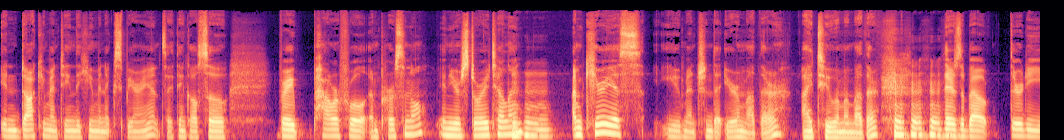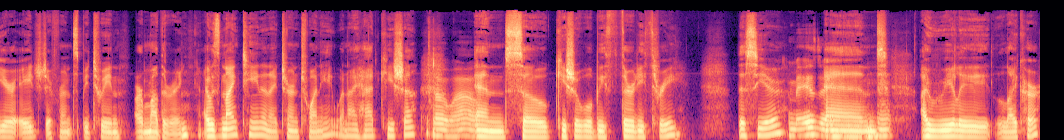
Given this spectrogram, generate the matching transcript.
in documenting the human experience. I think also very powerful and personal in your storytelling. Mm-hmm. I'm curious, you mentioned that you're a mother. I too am a mother. There's about 30 year age difference between our mothering. I was 19 and I turned 20 when I had Keisha. Oh, wow. And so Keisha will be 33 this year. Amazing. And mm-hmm. I really like her.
